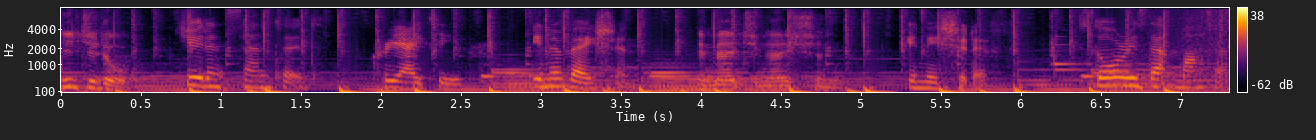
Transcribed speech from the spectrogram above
Digital. Student centred. Creative. Innovation. Imagination. Initiative. Stories that matter.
